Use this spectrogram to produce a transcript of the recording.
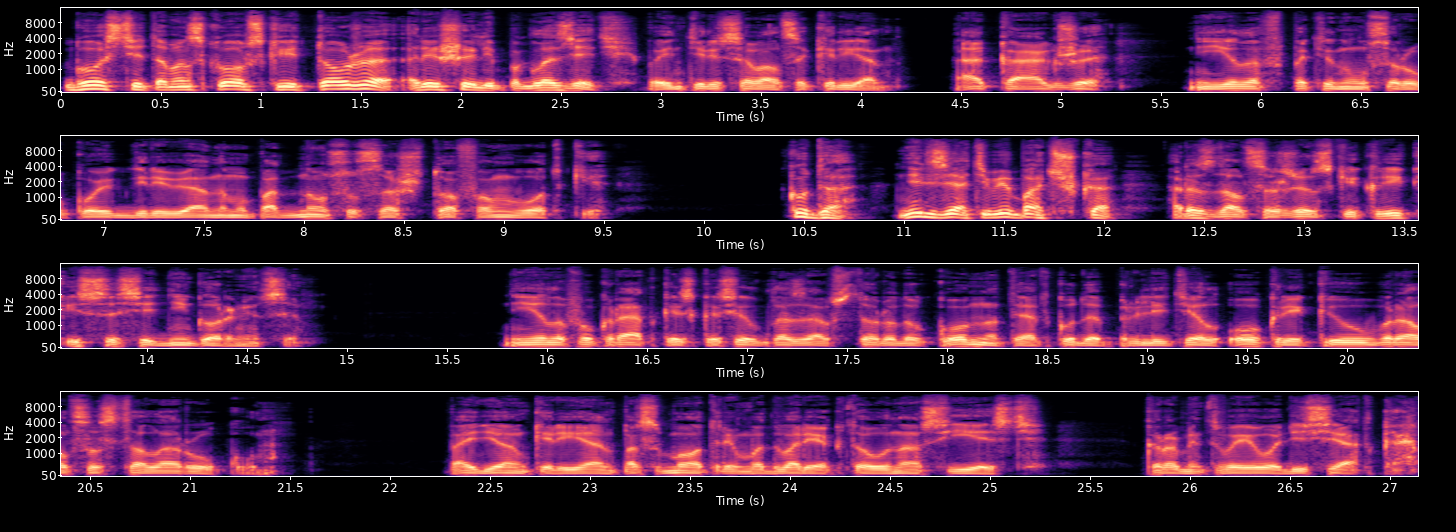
«Гости-то московские тоже решили поглазеть?» — поинтересовался Кирьян. «А как же!» — Ниелов потянулся рукой к деревянному подносу со штофом водки — «Куда? Нельзя тебе, батюшка!» — раздался женский крик из соседней горницы. Нилов украдкой скосил глаза в сторону комнаты, откуда прилетел окрик и убрал со стола руку. «Пойдем, Кирьян, посмотрим во дворе, кто у нас есть, кроме твоего десятка».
